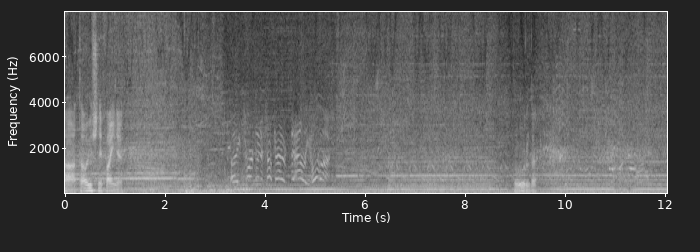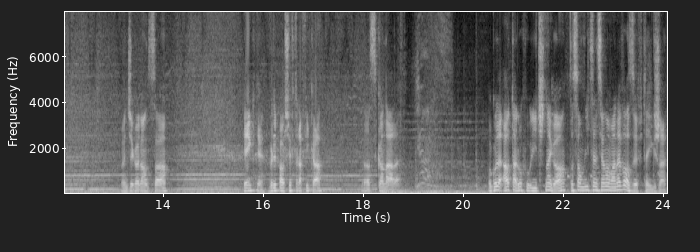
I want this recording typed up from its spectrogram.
A, to już nie fajnie. Kurde. Będzie gorąco. Pięknie, wrypał się w trafika. Doskonale. W ogóle auta ruchu ulicznego to są licencjonowane wozy w tej grze.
